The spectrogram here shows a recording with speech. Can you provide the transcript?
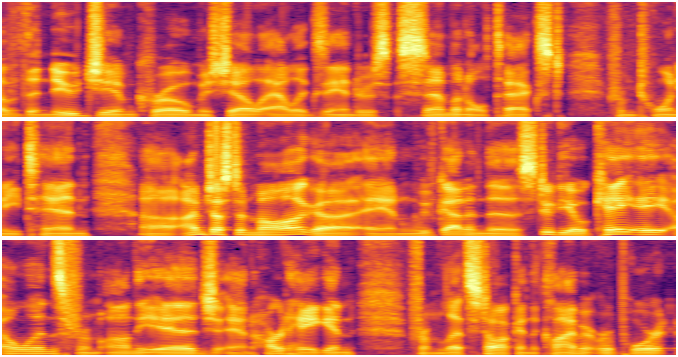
of the new Jim Crow, Michelle Alexander's seminal text from 2010. Uh, I'm Justin Mog, uh, and we've got in the studio K.A. Owens from On the Edge and Hart Hagan from Let's Talk and the Climate Report.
